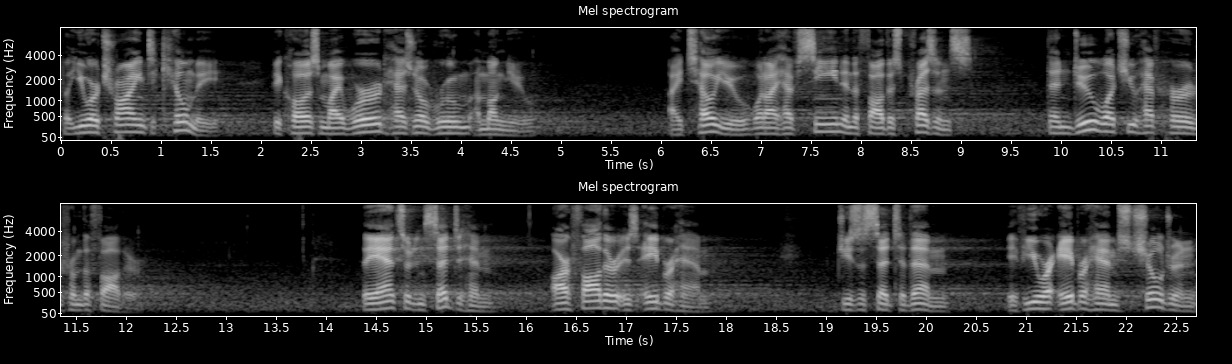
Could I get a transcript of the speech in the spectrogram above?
but you are trying to kill me because my word has no room among you. I tell you what I have seen in the Father's presence, then do what you have heard from the Father. They answered and said to him, Our father is Abraham. Jesus said to them, If you were Abraham's children,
